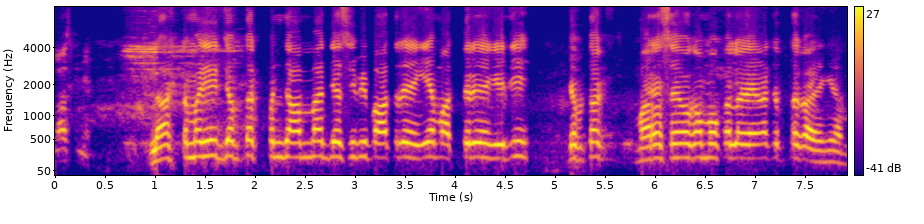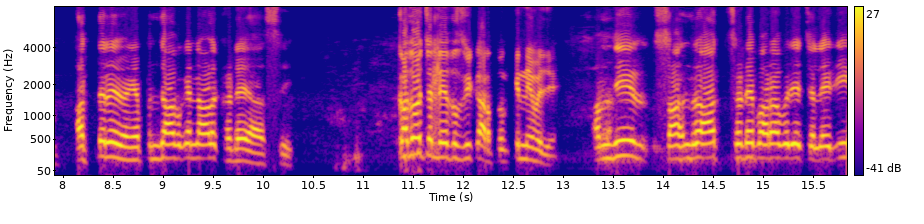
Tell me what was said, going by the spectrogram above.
लास्ट में लास्ट में जी जब तक पंजाब में जैसी भी बात रहेंगी हम आते रहेंगे जी जब तक हमारा सेवा का मौका लगेगा जब तक आएंगे हम आते रहेंगे पंजाब के नाल खड़े हैं अस्सी ਕਦੋਂ ਚੱਲੇ ਤੁਸੀਂ ਘਰ ਤੋਂ ਕਿੰਨੇ ਵਜੇ हम जी सा- रात साढ़े बारह बजे चले जी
